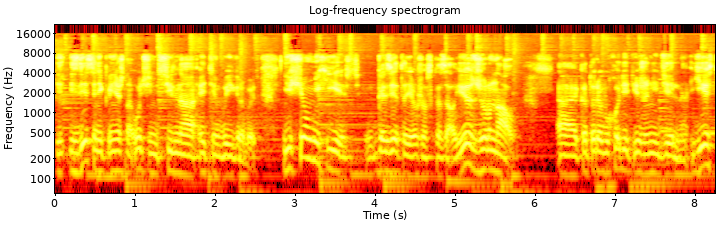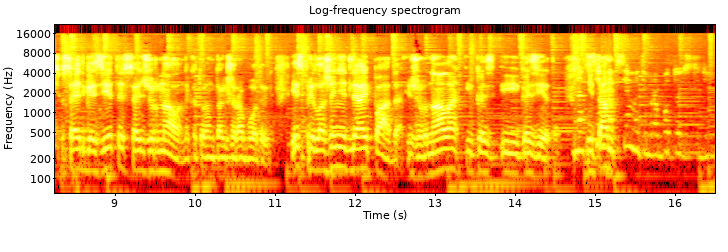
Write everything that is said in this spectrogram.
И, и здесь они, конечно, очень сильно этим выигрывают. Еще у них есть газета, я уже сказал, есть журнал. Э, который выходит еженедельно. Есть сайт газеты, сайт журнала, на котором также работают. Есть приложение для iPad, и журнала, и, газ, и газеты. Над и всем, там... над всем этим работают студенты.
